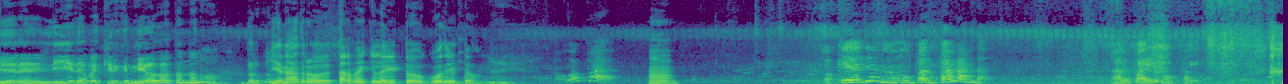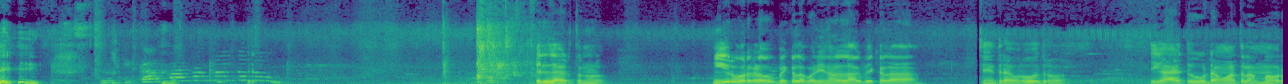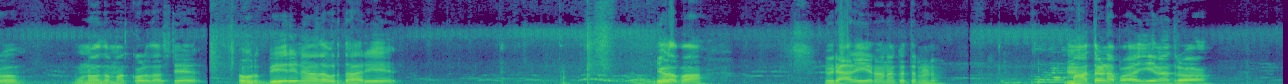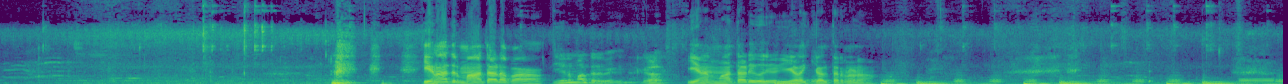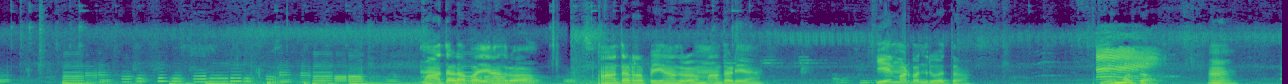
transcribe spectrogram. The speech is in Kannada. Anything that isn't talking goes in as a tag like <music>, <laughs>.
ఏదేని నీదే మరి కిరికిరి నీళ్ళు తాగుతున్నాను దొరుకు ಏನಾದರೂ ತರಬೇಕಿಲ್ಲ ಹಿಟ್ಟು ಗೋಧಿ ಹಿಟ್ಟು ఒప్ప ಹಾಂ ఒక కేజీ ముప్పై రూపాయలు అంద నలభై ముప్పై ಎಲ್ಲ ಇರ್ತದೆ ನೋಡು ನೀರು ಹೊರಗಡೆ ಹೋಗ್ಬೇಕಲ್ಲ ಬನ್ನಿ ನಲ್ಲಿ ಆಗ್ಬೇಕಲ್ಲ ಸ್ನೇಹಿತರೆ ಅವ್ರು ಹೋದ್ರು ಈಗ ಆಯ್ತು ಊಟ ಮಾಡ್ತಲ್ಲ ಅಮ್ಮ ಅವರು ಉಣೋದು ಮಕ್ಕಳದು ಅಷ್ಟೇ ಅವ್ರದ್ದು ಬೇರೆನೇ ಅದ ಅವ್ರ ದಾರಿ ಹೇಳಪ್ಪ ಇವ್ರು ಯಾರು ಏನು ಅನ್ನಕತ್ತಾರ ನೋಡು ಮಾತಾಡಪ್ಪ ಏನಾದ್ರು? ಏನಾದ್ರು ಮಾತಾಡಪ್ಪ. ಏನು ಮಾತಾಡ್ಬೇಕು ಏನಾದ್ರು ಮಾತಾಡಿ ಹೇಳಕ್ ಕೇಳ್ತಾರ ನೋಡು. ಮಾತಾಡಪ್ಪ ಏನಾದ್ರು? ಮಾತಾಡ್ರಪ್ಪ ಏನಾದ್ರು? ಮಾತಾಡಿ. ಏನು ಮಾಡಿ ಬಂದ್ರಿ ಇವತ್ತು? ಏನು ಮಾಡ್ತಾವ ಹಾಂ?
